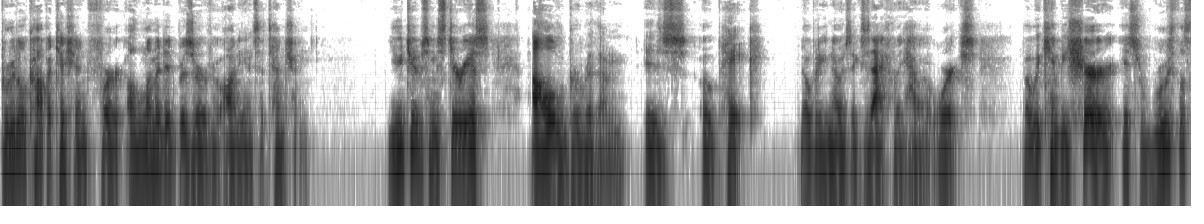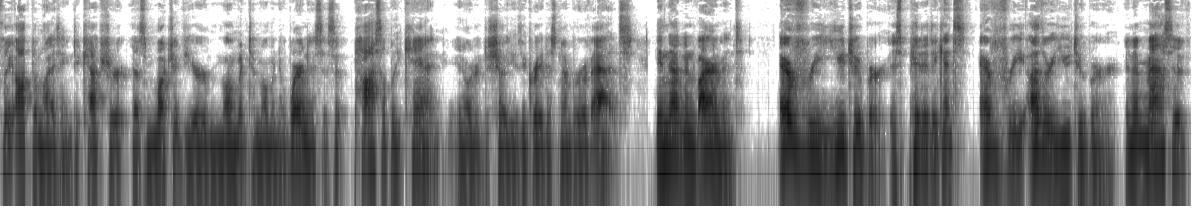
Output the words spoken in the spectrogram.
brutal competition for a limited reserve of audience attention. YouTube's mysterious algorithm is opaque. Nobody knows exactly how it works but we can be sure it's ruthlessly optimizing to capture as much of your moment to moment awareness as it possibly can in order to show you the greatest number of ads. In that environment, every YouTuber is pitted against every other YouTuber in a massive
